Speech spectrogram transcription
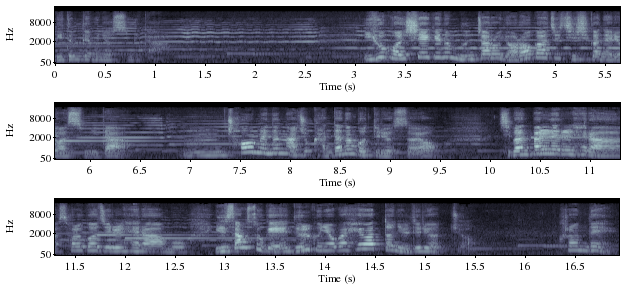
믿음 때문이었습니다. 이후 권 씨에게는 문자로 여러 가지 지시가 내려왔습니다. 음, 처음에는 아주 간단한 것들이었어요. 집안 빨래를 해라, 설거지를 해라, 뭐 일상 속에 늘 그녀가 해왔던 일들이었죠. 그런데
